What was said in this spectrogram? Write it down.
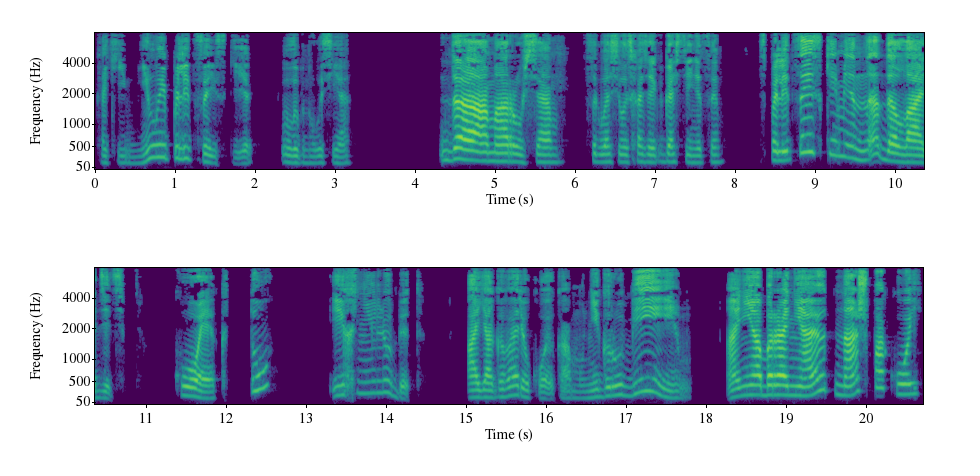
«Какие милые полицейские!» — улыбнулась я. «Да, Маруся», — согласилась хозяйка гостиницы. «С полицейскими надо ладить. Кое-кто их не любит. А я говорю кое-кому, не груби им. Они обороняют наш покой.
